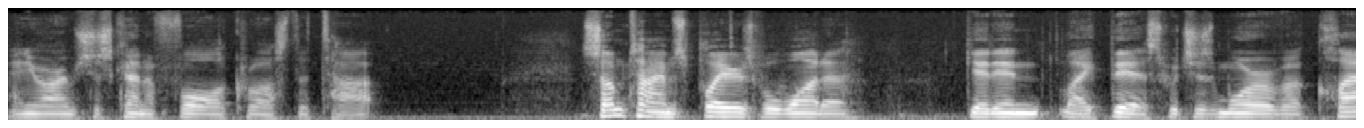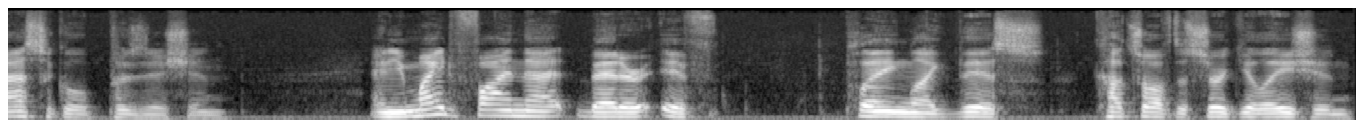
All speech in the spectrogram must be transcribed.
and your arms just kind of fall across the top. Sometimes players will want to get in like this, which is more of a classical position. And you might find that better if playing like this cuts off the circulation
